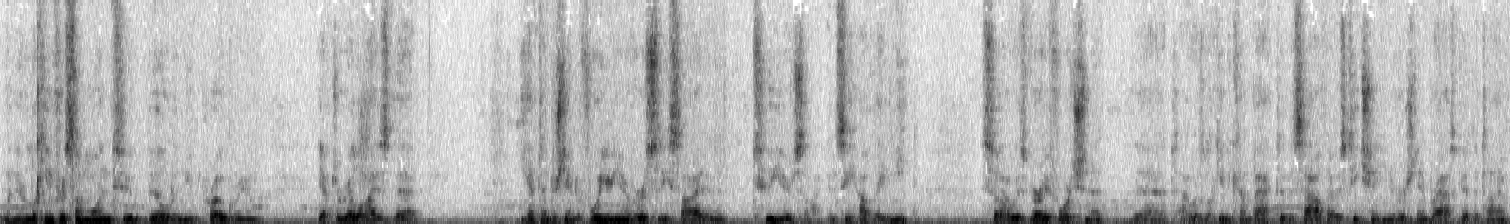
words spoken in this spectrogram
when they're looking for someone to build a new program, you have to realize that you have to understand a four-year university side and a two-year side and see how they meet. So I was very fortunate that I was looking to come back to the South. I was teaching at University of Nebraska at the time,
